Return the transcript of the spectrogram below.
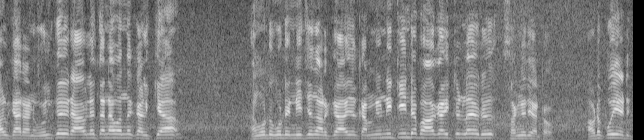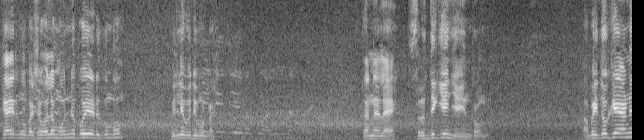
ആൾക്കാരാണ്. ഓൾക്ക് രാവിലെ തന്നെ വന്ന് കളിക്കാം അങ്ങോട്ടും ഇങ്ങോട്ടും എണീച്ച് നടക്കുക കമ്മ്യൂണിറ്റീന്റെ ഭാഗമായിട്ടുള്ള ഒരു സംഗതി കേട്ടോ. അവിടെ പോയി എടുക്കായിരുന്നു. പക്ഷെ ഓലെ മുന്നേ പോയി എടുക്കുമ്പം വലിയ ബുദ്ധിമുട്ടാണ് തന്നെ അല്ലേ ശ്രദ്ധിക്കുകയും ചെയ്യും തോന്നുന്നു. അപ്പോൾ ഇതൊക്കെയാണ്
